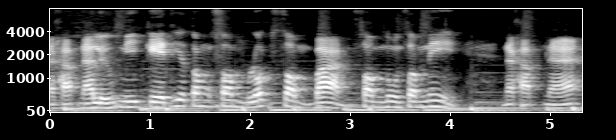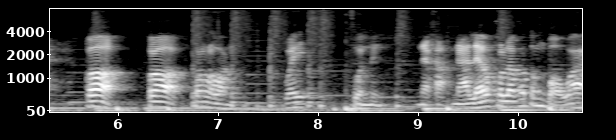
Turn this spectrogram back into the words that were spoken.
นะครับนะหรือมีเกณฑ์ที่จะต้องซ่อมรถซ่อมบ้าน ซ่อมนู่นซ่อมนี่นะครับนะก็ก็ต้องระวังไว้ส่วนหนึ่งนะครับนะแล้วเราก็ต้องบอกว่า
